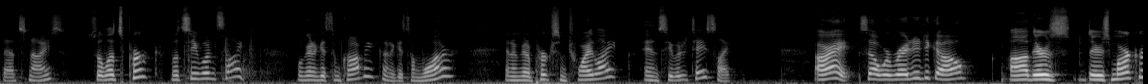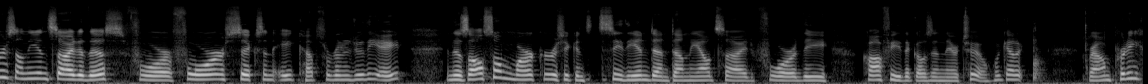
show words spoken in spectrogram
that's nice. So let's perk. Let's see what it's like. We're to get some coffee, to get some water, and I'm to perk some Twilight and see what it tastes like. All right, so we're ready to go. Uh, there's, there's markers on the inside of this for four, six, and eight cups. We're going to do the eight. And there's also markers, you can see the indent on the outside for the coffee that goes in there too. We got it ground pretty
